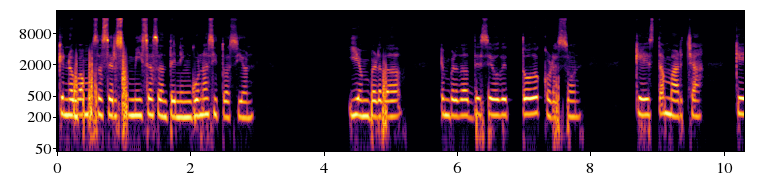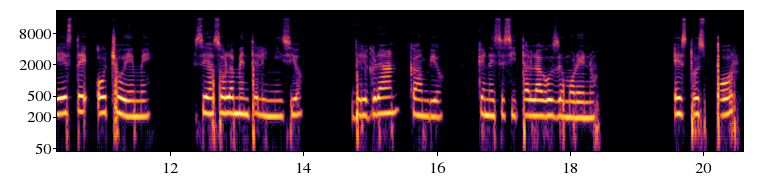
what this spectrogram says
que no vamos a ser sumisas ante ninguna situación. Y en verdad, en verdad deseo de todo corazón que esta marcha, que este 8M, sea solamente el inicio del gran cambio que necesita Lagos de Moreno. Esto es por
